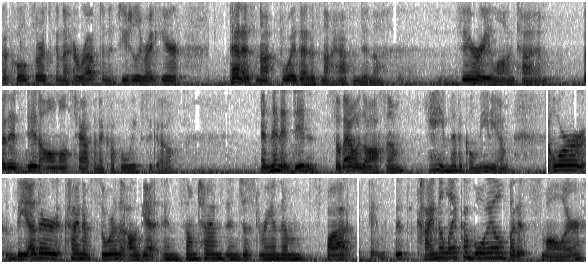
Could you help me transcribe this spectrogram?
a cold sore is going to erupt, and it's usually right here. That has not, boy, that has not happened in a very long time. But it did almost happen a couple weeks ago. And then it didn't. So that was awesome. Yay, medical medium. Or the other kind of sore that I'll get, and sometimes in just random spots, it, it's kind of like a boil, but it's smaller.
